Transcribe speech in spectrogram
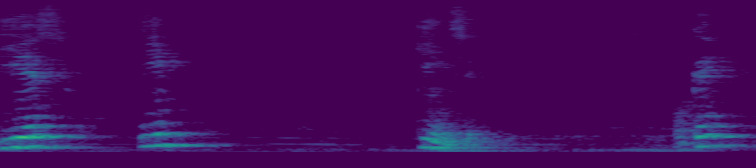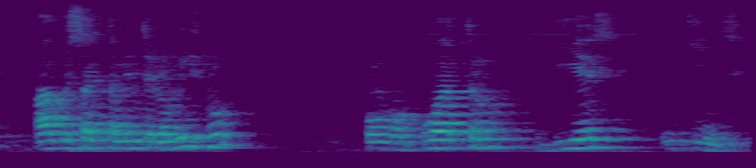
10 y 15. ¿Ok? Hago exactamente lo mismo. Pongo 4, 10 y 15.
